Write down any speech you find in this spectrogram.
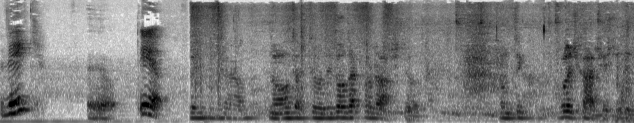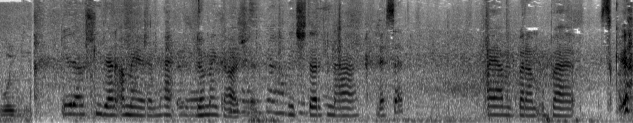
Viď? Jo. Jo. No, tak ty, ty toho tak prodáš, jo. Tam ty kolečkáče, ještě ty dvojky. Je další den a my jedeme do Mekáče. Je čtvrt na deset. A já vypadám úplně skvěle.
